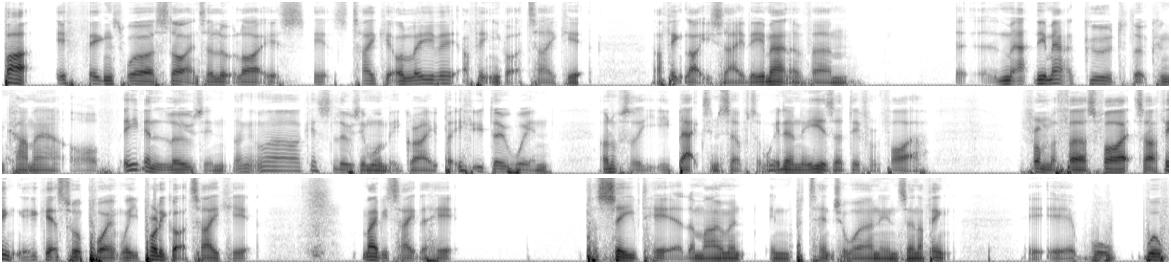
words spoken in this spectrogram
But if things were starting to look like it's it's take it or leave it, I think you've got to take it. I think, like you say, the amount of um, uh, the amount of good that can come out of even losing. Well, I guess losing wouldn't be great, but if you do win, and obviously he backs himself to win, and he is a different fighter from the first fight. So I think it gets to a point where you probably got to take it, maybe take the hit, perceived hit at the moment in potential earnings, and I think it, it will will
